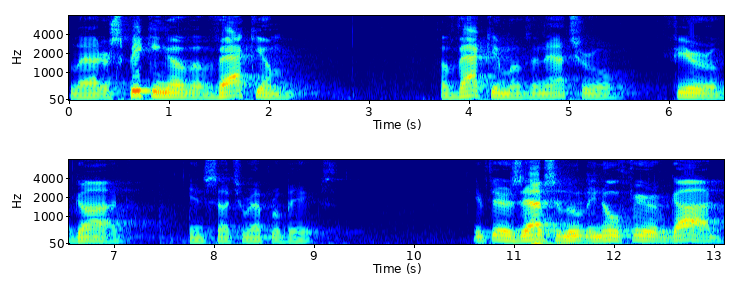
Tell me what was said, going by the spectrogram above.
ladder, speaking of a vacuum, a vacuum of the natural fear of God in such reprobates. If there's absolutely no fear of God,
